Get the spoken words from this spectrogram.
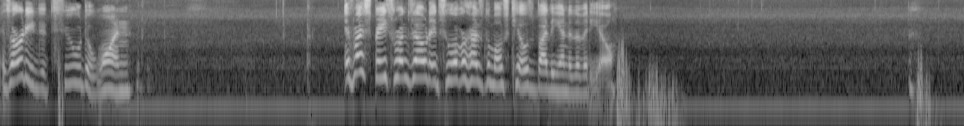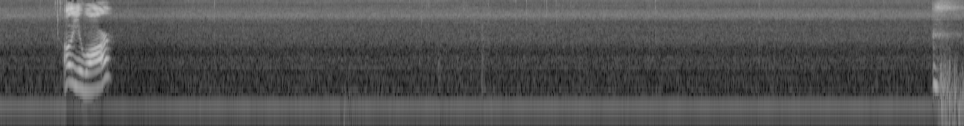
It's already to two to one. If my space runs out, it's whoever has the most kills by the end of the video. You are?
